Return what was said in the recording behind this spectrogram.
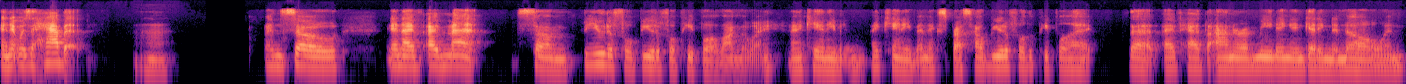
and it was a habit. Mm-hmm. And so and I've I've met some beautiful, beautiful people along the way. I can't even I can't even express how beautiful the people I that I've had the honor of meeting and getting to know and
